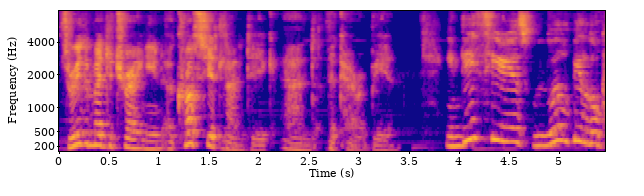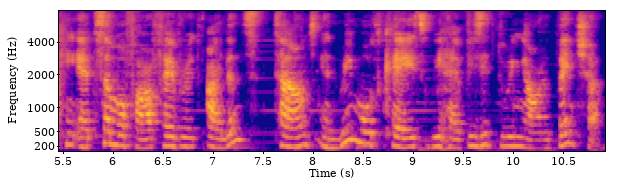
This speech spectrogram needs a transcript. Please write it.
through the Mediterranean, across the Atlantic, and the Caribbean. In this series, we will be looking at some of our favorite islands, towns, and remote caves we have visited during our adventure.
